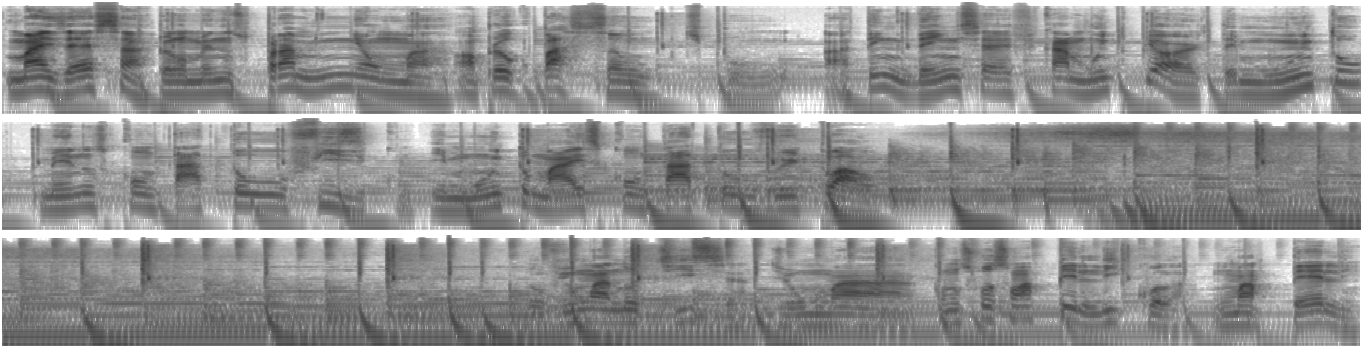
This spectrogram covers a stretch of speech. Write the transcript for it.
Mas essa, pelo menos para mim, é uma, uma preocupação. Tipo, a tendência é ficar muito pior, ter muito menos contato físico e muito mais contato virtual. Uma notícia de uma. como se fosse uma película, uma pele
